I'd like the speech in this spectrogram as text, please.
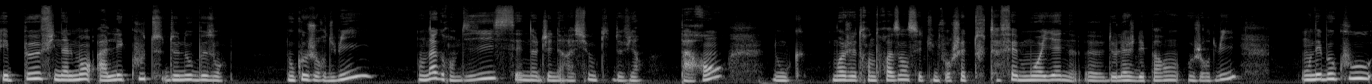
et peu finalement à l'écoute de nos besoins. Donc aujourd'hui, on a grandi, c'est notre génération qui devient parent. Donc moi j'ai 33 ans, c'est une fourchette tout à fait moyenne euh, de l'âge des parents aujourd'hui. On est beaucoup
